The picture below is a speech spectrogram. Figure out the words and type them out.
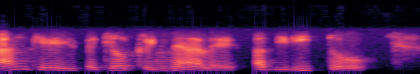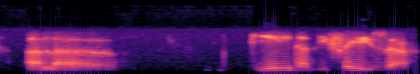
Anche il peggior criminale ha diritto alla piena difesa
